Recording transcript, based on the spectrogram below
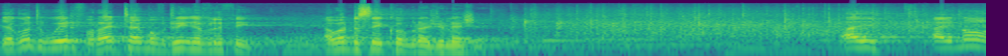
You're going to wait for right time of doing everything. I want to say congratulations. I I know,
